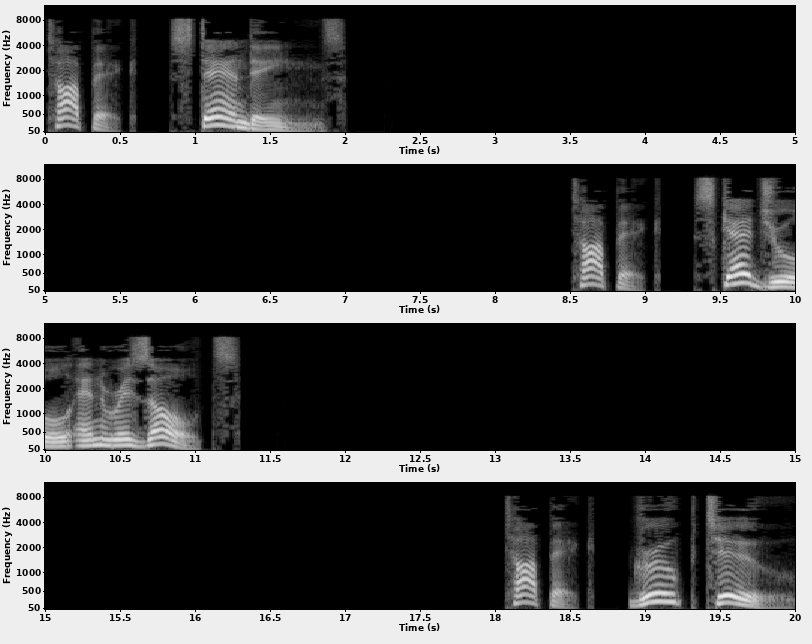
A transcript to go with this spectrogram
Topic: Standings. Topic: Schedule and results. Topic. Group 2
